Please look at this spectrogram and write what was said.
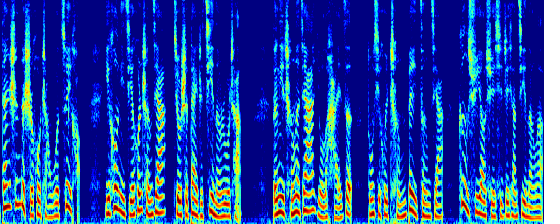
单身的时候掌握最好，以后你结婚成家就是带着技能入场。等你成了家，有了孩子，东西会成倍增加，更需要学习这项技能了。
